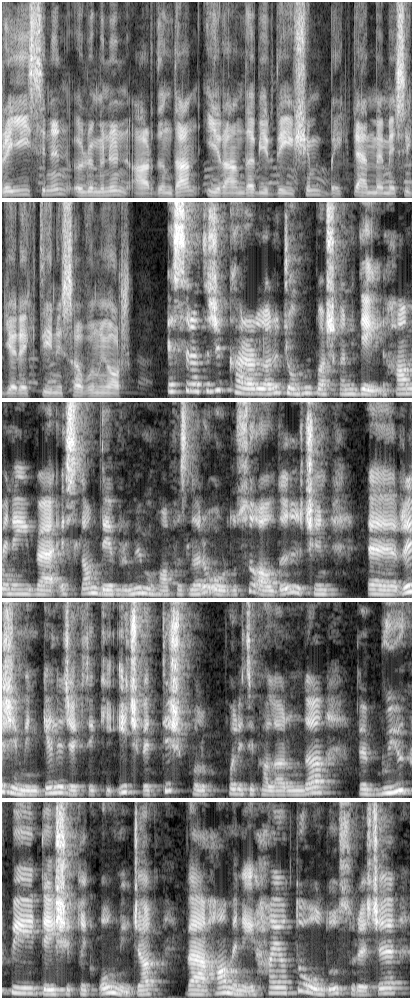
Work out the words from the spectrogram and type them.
reisinin ölümünün ardından İran'da bir değişim beklenmemesi gerektiğini savunuyor. E, stratejik kararları Cumhurbaşkanı değil, Hamenei ve İslam devrimi muhafızları ordusu aldığı için e, rejimin gelecekteki iç ve dış pol- politikalarında e, büyük bir değişiklik olmayacak ve Hamenei hayatta olduğu sürece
